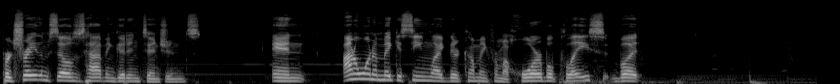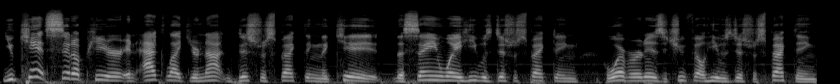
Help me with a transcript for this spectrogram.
portray themselves as having good intentions. And I don't want to make it seem like they're coming from a horrible place, but you can't sit up here and act like you're not disrespecting the kid the same way he was disrespecting whoever it is that you felt he was disrespecting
